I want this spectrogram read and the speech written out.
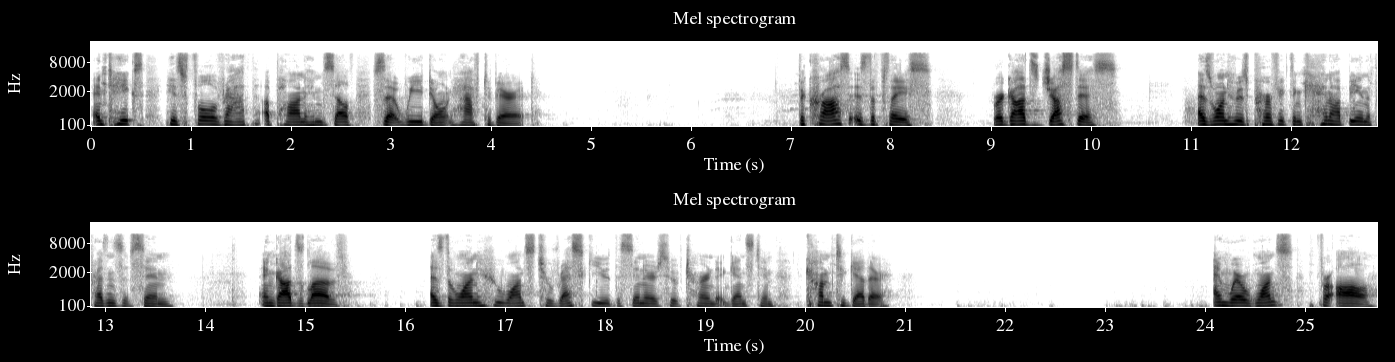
and takes his full wrath upon himself so that we don't have to bear it. The cross is the place where God's justice, as one who is perfect and cannot be in the presence of sin, and God's love, as the one who wants to rescue the sinners who have turned against him, come together. And where once for all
